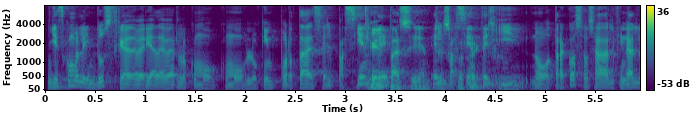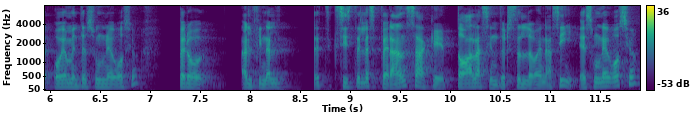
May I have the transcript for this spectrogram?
Y es como la industria debería de verlo, como, como lo que importa es el paciente. El paciente. El paciente y no otra cosa. O sea, al final, obviamente es un negocio, pero al final existe la esperanza que todas las industrias lo ven así. Es un negocio,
